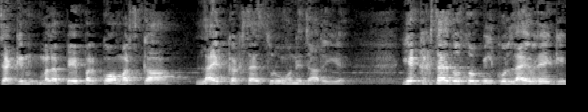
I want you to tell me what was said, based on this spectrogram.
सेकंड मतलब पेपर कॉमर्स का लाइव कक्षाएँ शुरू होने जा रही है। ये कक्षा है दोस्तों बिल्कुल लाइव रहेगी।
